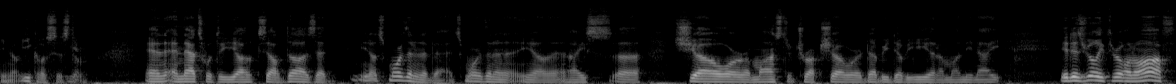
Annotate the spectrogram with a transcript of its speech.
you know, ecosystem. Yeah. And, and that's what the XL does. That you know, it's more than an event. It's more than a you know an ice uh, show or a monster truck show or a WWE on a Monday night. It is really thrown off.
